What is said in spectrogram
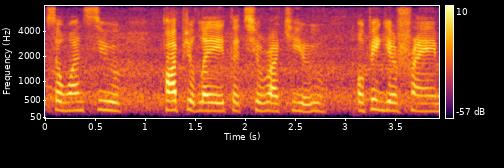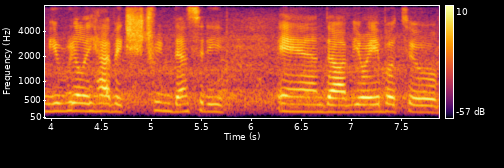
So once you populate the TRQ OpenGear frame, you really have extreme density, and um, you're able to,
